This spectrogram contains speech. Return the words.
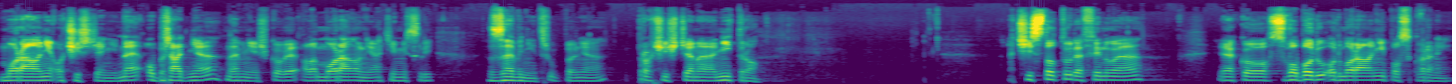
morálně očištění. Ne obřadně, ne měškově, ale morálně, a tím myslí zevnitř úplně pročištěné nitro. A čistotu definuje jako svobodu od morální poskvrny.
